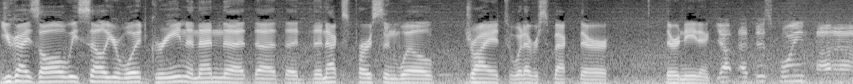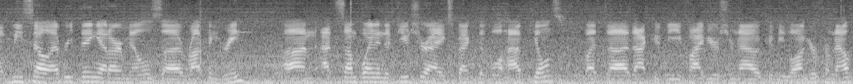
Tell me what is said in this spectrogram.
You guys always sell your wood green, and then the, the, the, the next person will dry it to whatever spec they're they're needing. Yep, at this point, uh, uh, we sell everything at our mills uh, rough and green. Um, at some point in the future, I expect that we'll have kilns, but uh, that could be five years from now, it could be longer from now.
